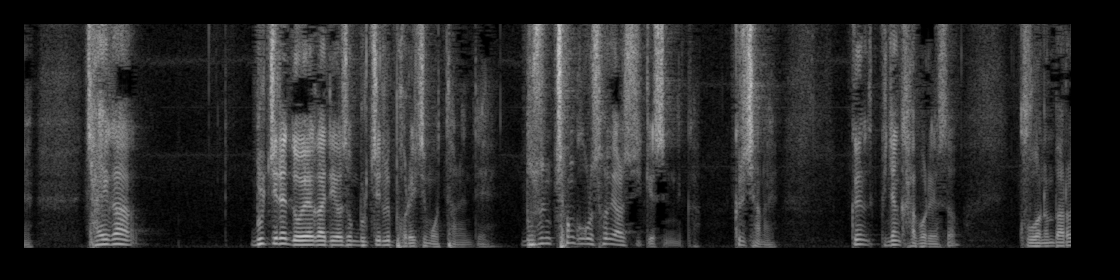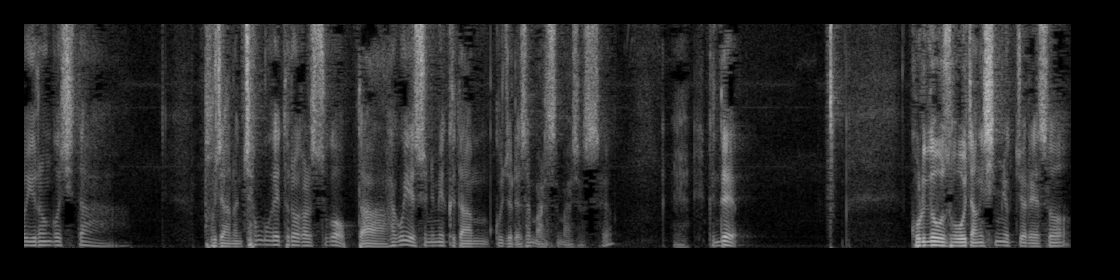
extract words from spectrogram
예. 자기가 물질의 노예가 되어서 물질을 버리지 못하는데 무슨 천국을 소유할 수 있겠습니까? 그렇잖아요. 그냥 가버려서 구원은 바로 이런 것이다. 부자는 천국에 들어갈 수가 없다 하고 예수님이 그 다음 구절에서 말씀하셨어요. 예. 근데 고린도후서 5장 16절에서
